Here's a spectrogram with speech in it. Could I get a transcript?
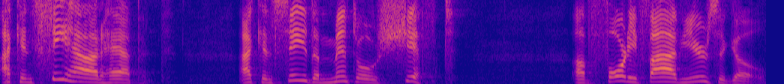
I can see how it happened. I can see the mental shift of 45 years ago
